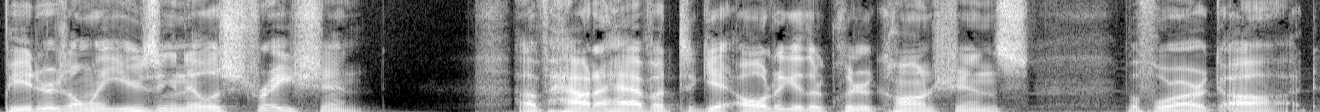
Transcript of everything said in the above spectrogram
Peter's only using an illustration of how to have a to get altogether clear conscience before our God.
